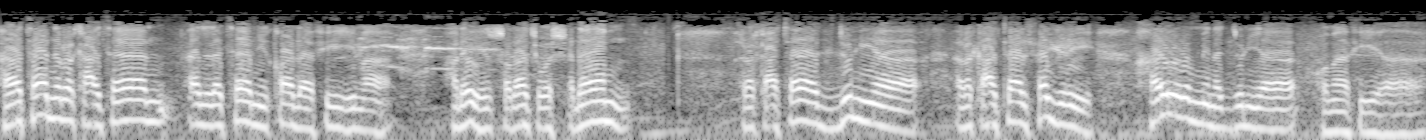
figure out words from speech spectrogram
هاتان الركعتان اللتان قال فيهما عليه الصلاة والسلام ركعتا الدنيا ركعتا الفجر خير من الدنيا وما فيها.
